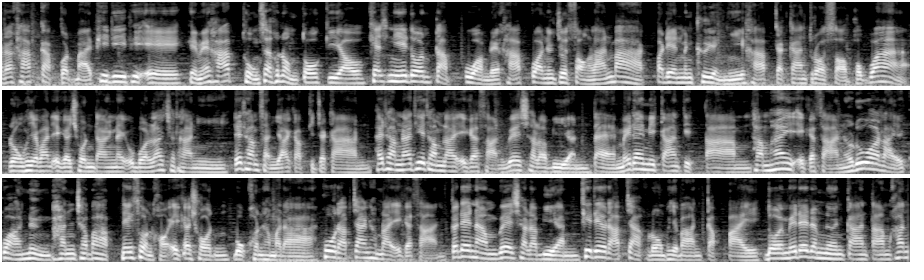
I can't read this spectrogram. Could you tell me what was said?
มาแล้วครับกับกฎหมาย PDPA เห็นไหมครับ ถุงใส่ขนมโตเกียว เคสนี้โดนปรับอ่วมเลยครับกว่า 1.2 ล้านบาท ประเด็นมันคืออย่างนี้ครับ จากการตรวจสอบพบว่าโรงพยาบาลเอกชนดังในอุบลราชธานี ได้ทำสัญญากับกิจการ ให้ทำหน้าที่ทำลายเอกสารเวชระเบียน แต่ไม่ได้มีการติดตามทำให้เอกสารรั่วไหลกว่า 1,000 ฉบับ ในส่วนของเอกชน บุคคลธรรมดา ผู้รับจ้างทำลายเอกสาร ก็ได้นำเวชระเบียนที่ได้รับจากโรงพยาบาลกลับไป โดยไม่ได้ดำเนินการตามขั้น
